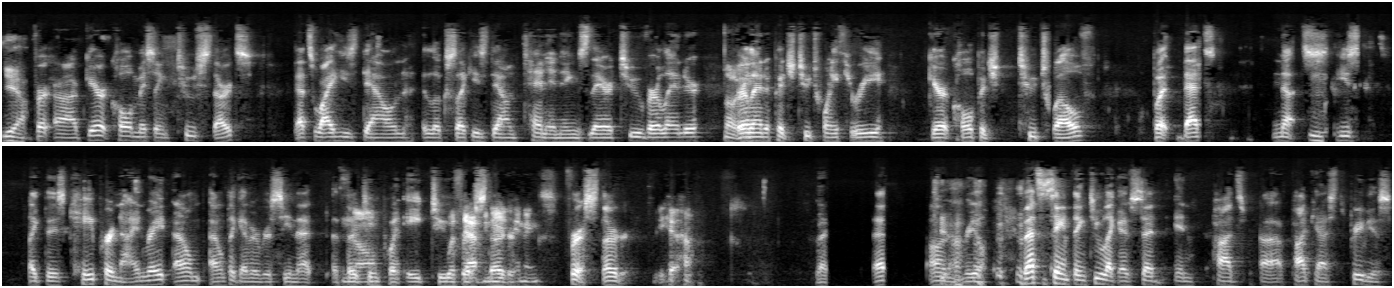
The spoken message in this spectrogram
yeah for uh, Gerrit Cole missing two starts, that's why he's down. It looks like he's down ten innings there to Verlander. Oh, Verlander yeah. pitched two twenty three. Gerrit Cole pitched two twelve, but that's nuts. Mm. He's like this K per nine rate. I don't I don't think I've ever seen that a thirteen point eight two for a starter. Innings. For a starter. Yeah. Right. That's unreal. Yeah. that's the same thing too. Like I've said in pods uh, podcast previous.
